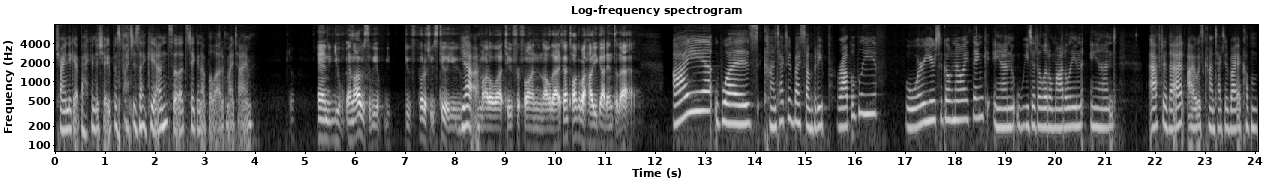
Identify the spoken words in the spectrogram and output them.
trying to get back into shape as much as I can. So that's taken up a lot of my time. And you, and obviously we, we do photo shoots too. You Yeah. model a lot too for fun and all that. Kind of talk about how you got into that. I was contacted by somebody probably four years ago now, I think, and we did a little modeling. And after that, I was contacted by a couple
